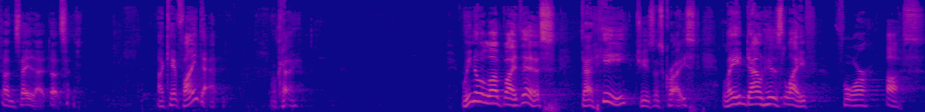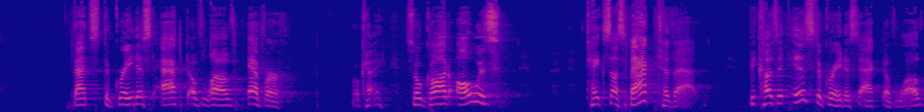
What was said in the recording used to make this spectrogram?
Doesn't say that, does it? I can't find that. Okay? We know love by this that he, Jesus Christ, laid down his life for us. That's the greatest act of love ever. Okay? So God always takes us back to that because it is the greatest act of love.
